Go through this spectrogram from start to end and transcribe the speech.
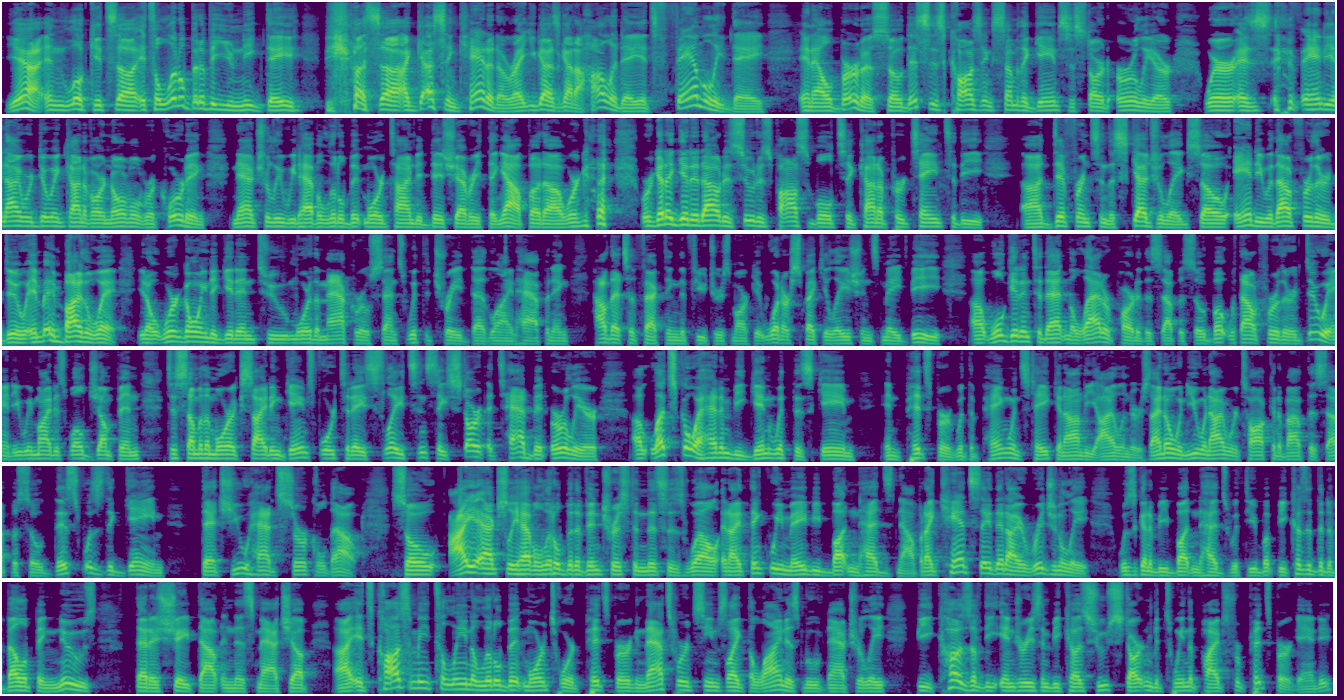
Yeah, and look, it's uh it's a little bit of a unique day because uh, I guess in Canada, right? You guys got a holiday. It's Family Day in Alberta. So this is causing some of the games to start earlier. Whereas if Andy and I were doing kind of our normal recording, naturally we'd have a little bit more time to dish everything out. But uh, we're gonna we're gonna get it out as soon as possible to kind of pertain to the uh, difference in the scheduling. So, Andy, without further ado, and, and, by the way, you know, we're going to get into more the macro sense with the trade deadline happening, how that's affecting the futures market, what our speculations may be. Uh, we'll get into that in the latter part of this episode. But without further ado, Andy, we might as well jump in to some of the more exciting games for today's slate since they start a tad bit earlier. Uh, let's go ahead and begin with this game in Pittsburgh with the Penguins taking on the Islanders. I know when you and I were talking about this episode, this was the game that you had circled out. So I actually have a little bit of interest in this as well. And I think we may be button heads now, but I can't say that I originally was going to be button heads with you. But because of the developing news, that is shaped out in this matchup. Uh, it's causing me to lean a little bit more toward Pittsburgh, and that's where it seems like the line has moved naturally because of the injuries and because who's starting between the pipes for Pittsburgh, Andy.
